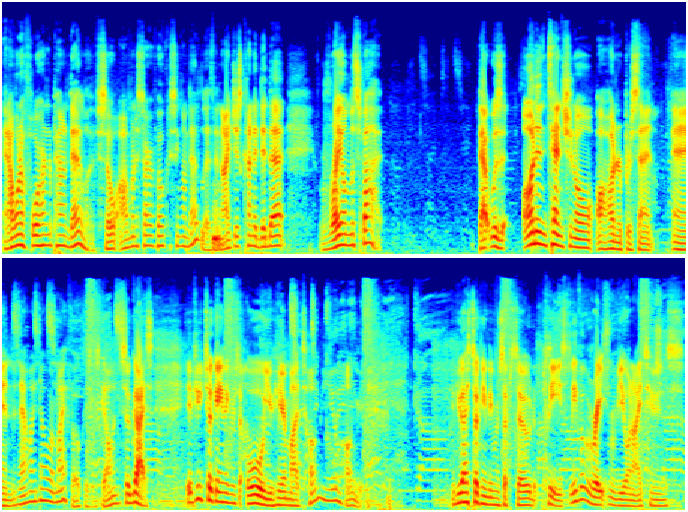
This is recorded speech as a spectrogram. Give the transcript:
and I want a 400 pound deadlift. So I'm gonna start focusing on deadlift, and I just kind of did that right on the spot. That was unintentional, 100%. And now I know where my focus is going. So, guys, if you took anything from oh, you hear my tummy, I'm hungry. If you guys took anything from this episode, please leave a rate and review on iTunes.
